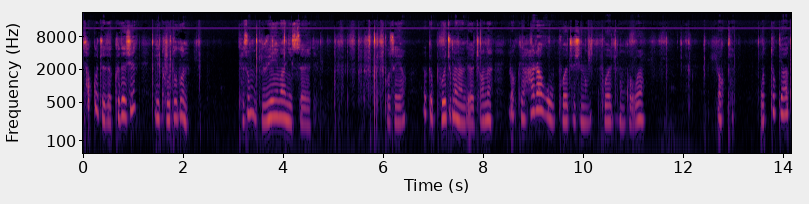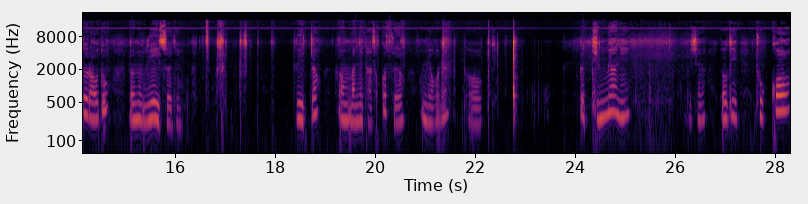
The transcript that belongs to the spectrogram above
섞어주세요. 그 대신 이 도둑은 계속 위에만 있어야 됩니다. 보세요. 이렇게 보여주면 안 돼요. 저는 이렇게 하라고 보여주시는, 보여주는 거고요. 이렇게. 어떻게 하더라도 얘는 위에 있어야 됩니다. 위에 있죠? 그럼 만약에 다 섞었어요. 그럼 이거를 이렇게. 그러니까 뒷면이 보시나? 여기 조커,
